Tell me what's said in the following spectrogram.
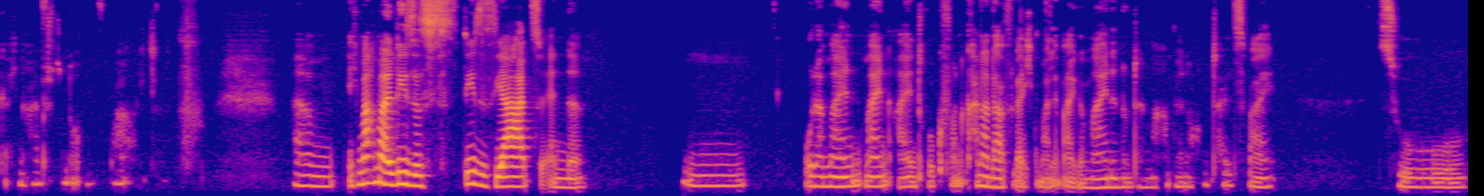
gleich eine halbe Stunde um. Wow. Ähm, ich mache mal dieses, dieses Jahr zu Ende. Hm oder mein, mein Eindruck von Kanada vielleicht mal im Allgemeinen und dann machen wir noch einen Teil 2 zu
